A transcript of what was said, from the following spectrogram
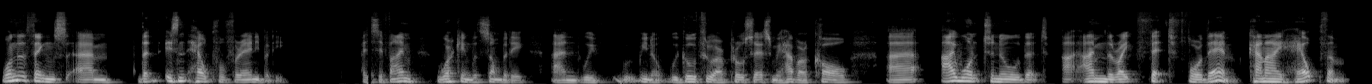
one of the things um, that isn't helpful for anybody if I'm working with somebody and we've you know we go through our process and we have our call. Uh, I want to know that I, I'm the right fit for them. Can I help them?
